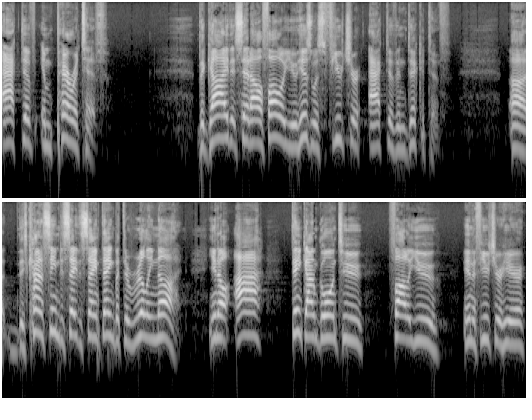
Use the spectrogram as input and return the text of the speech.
active imperative. The guy that said, I'll follow you, his was future active indicative uh, they kind of seem to say the same thing, but they're really not. You know, I think I'm going to follow you in the future here.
